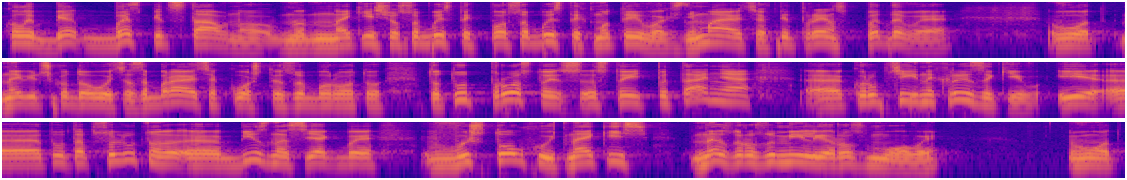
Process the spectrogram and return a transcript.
Коли безпідставно ну, на якихось особистих по особистих мотивах знімаються в підприємств ПДВ. От, не відшкодовуються, забираються кошти з обороту, то тут просто стоїть питання е, корупційних ризиків. І е, тут абсолютно е, бізнес якби виштовхують на якісь незрозумілі розмови. От,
